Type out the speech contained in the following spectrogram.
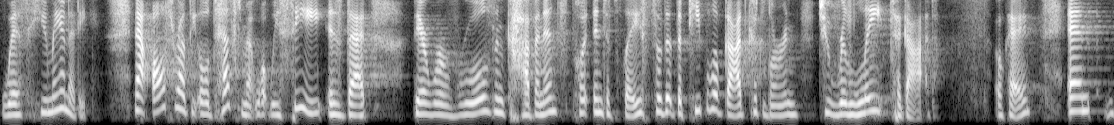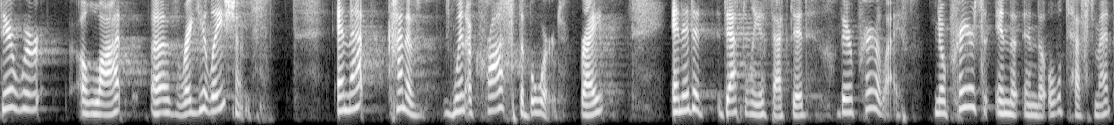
with humanity. Now, all throughout the Old Testament, what we see is that there were rules and covenants put into place so that the people of God could learn to relate to God. Okay? And there were a lot of regulations. And that kind of went across the board, right? And it definitely affected their prayer life. You know, prayers in the, in the Old Testament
